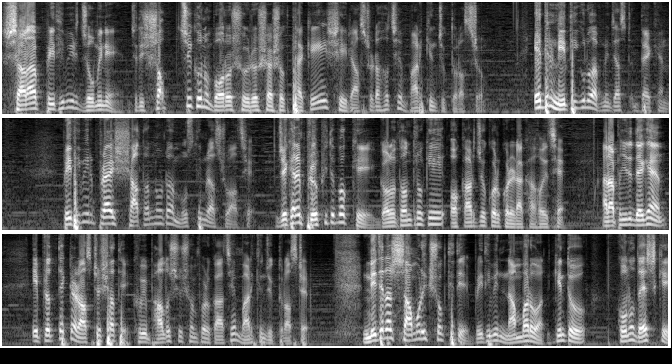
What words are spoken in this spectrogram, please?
সারা পৃথিবীর জমিনে যদি সবচেয়ে কোনো বড় স্বৈরশাসক থাকে, সেই রাষ্ট্রটা হচ্ছে মার্কিন যুক্তরাষ্ট্র। এদের নীতিগুলো আপনি জাস্ট দেখেন। পৃথিবীর প্রায় সাতান্নটা মুসলিম রাষ্ট্র আছে, যেখানে প্রকৃতপক্ষে গণতন্ত্রকে অকার্যকর করে রাখা হয়েছে। আর আপনি যদি দেখেন, এই প্রত্যেকটা রাষ্ট্রের সাথে খুবই ভালো সুসম্পর্ক আছে মার্কিন যুক্তরাষ্ট্রের। নিজেরা সামরিক শক্তিতে পৃথিবীর নাম্বার ওয়ান কিন্তু কোনো দেশকে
